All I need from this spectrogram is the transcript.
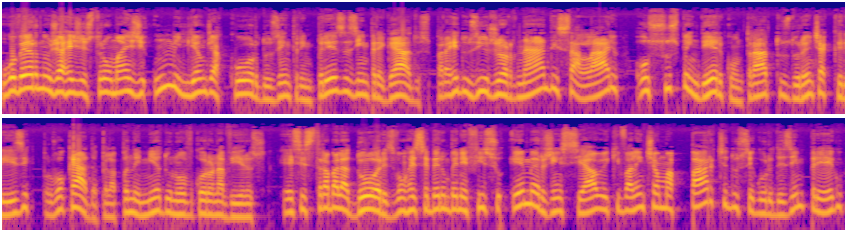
O governo já registrou mais de um milhão de acordos entre empresas e empregados para reduzir jornada e salário ou suspender contratos durante a crise provocada pela pandemia do novo coronavírus. Esses trabalhadores vão receber um benefício emergencial equivalente a uma parte do seguro-desemprego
